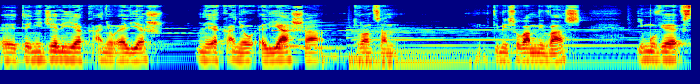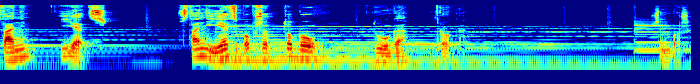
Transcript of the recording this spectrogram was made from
e, tej niedzieli, jak anioł Eliasz, jak anioł Eliasza, trącam tymi słowami was i mówię: wstań i jedz. Wstań i jedz, bo przed tobą długa droga. Szczęść Boże.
